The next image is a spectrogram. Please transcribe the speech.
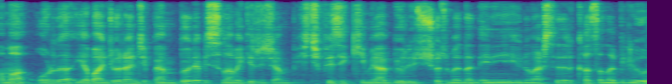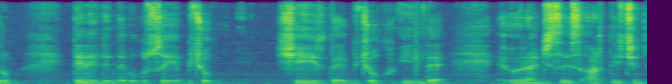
Ama orada yabancı öğrenci ben böyle bir sınava gireceğim. Hiç fizik, kimya, biyoloji çözmeden en iyi üniversiteleri kazanabiliyorum. Denildiğinde ve bu sayı birçok şehirde, birçok ilde e, öğrenci sayısı arttığı için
